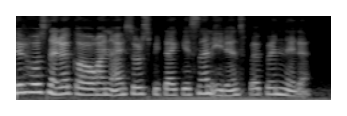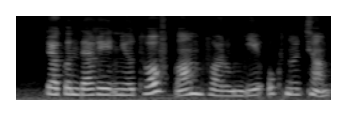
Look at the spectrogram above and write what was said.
Ջրհոսները կարող են այսօր սպիտակեցնել իրենց պեպենները, ճակնդեղի նյութով կամ վարունգի օգնությամբ։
